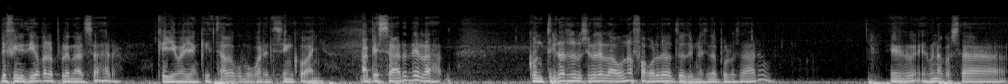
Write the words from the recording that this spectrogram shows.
definitiva para el problema del Sahara, que lleva ya enquistado como 45 años, a pesar de las continuas resoluciones de la ONU a favor de la autodeterminación del pueblo saharaui. Es, una cosa.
